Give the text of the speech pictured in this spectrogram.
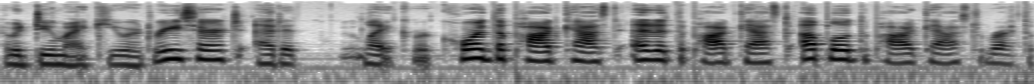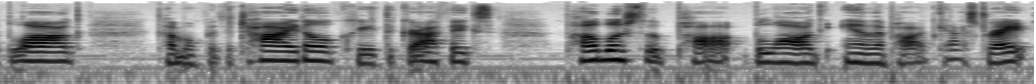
I would do my keyword research, edit, like record the podcast, edit the podcast, upload the podcast, write the blog, come up with a title, create the graphics, publish the po- blog and the podcast, right?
